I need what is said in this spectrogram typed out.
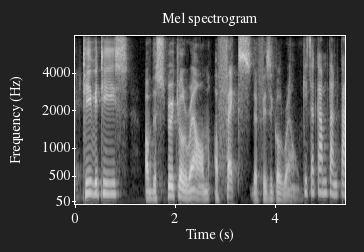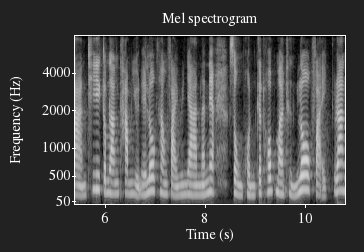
activities of the spiritual realm affects the physical realm. กิจกรรมต่างๆ ที่กำลังทำอยู่ในโลกทางฝ่ายวิญญาณนั้นเนี่ยส่งผลกระทบมาถึงโลกฝ่ายร่าง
